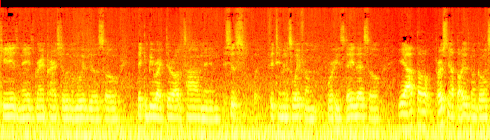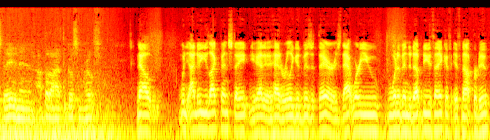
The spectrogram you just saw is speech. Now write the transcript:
kids and his grandparents still live in Louisville, so they can be right there all the time, and then it's just 15 minutes away from where he stays at. So, yeah, I thought personally, I thought he was going to go and stay, and then I thought I'd have to go somewhere else. Now, when I knew you liked Penn State, you had a, had a really good visit there. Is that where you would have ended up? Do you think, if, if not Purdue?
